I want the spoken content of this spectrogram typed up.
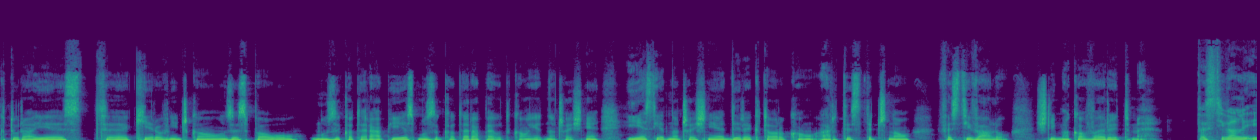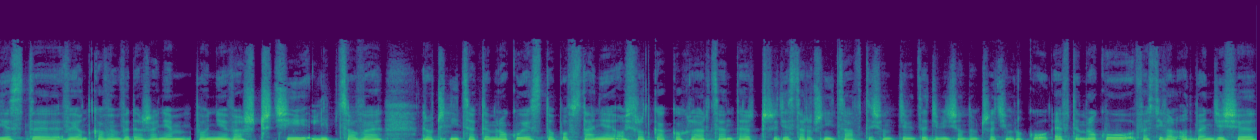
Która jest kierowniczką zespołu muzykoterapii, jest muzykoterapeutką jednocześnie i jest jednocześnie dyrektorką artystyczną festiwalu Ślimakowe Rytmy. Festiwal jest y, wyjątkowym wydarzeniem, ponieważ czci lipcowe rocznice. W tym roku jest to powstanie ośrodka Kochlear Center, 30. rocznica w 1993 roku. W tym roku festiwal odbędzie się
